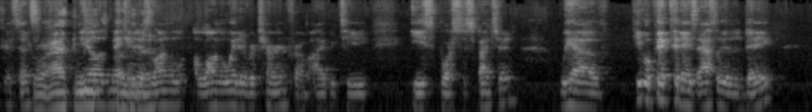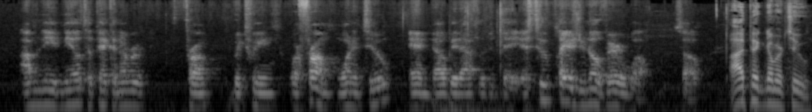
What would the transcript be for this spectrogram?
Okay, since Or athlete Neil is making the his long, a long-awaited return from IBT Sports suspension, we have he will pick today's athlete of the day. I'm gonna need Neil to pick a number from between or from one and two, and that'll be the athlete of the day. It's two players you know very well. So, I'd pick number two.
